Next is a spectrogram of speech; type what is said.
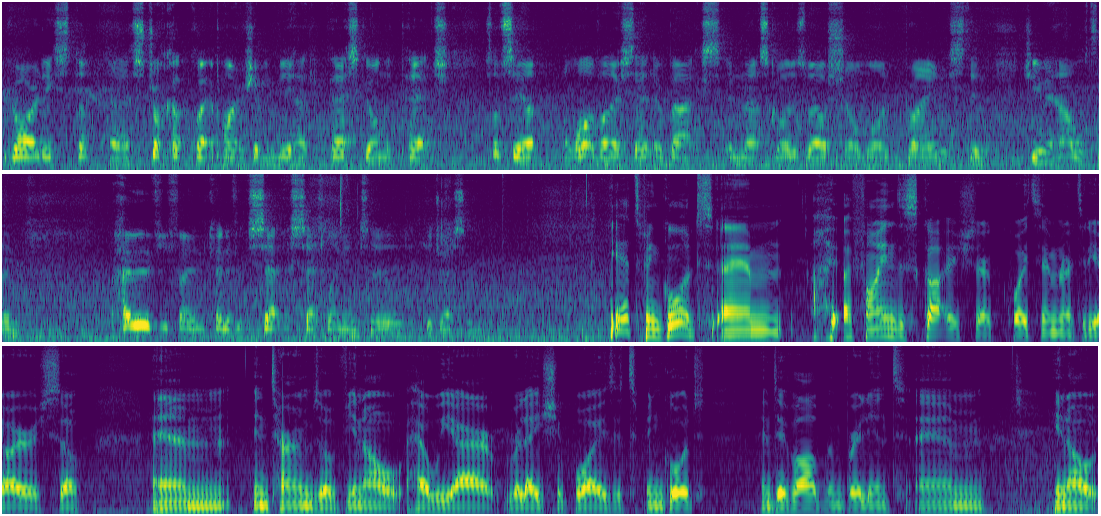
You've already stu- uh, struck up quite a partnership with Mihai Popescu on the pitch. So obviously a, a lot of other centre backs in that squad as well. Shaun Want, Brian Easton, Jamie Hamilton. How have you found kind of set, settling into the dressing room? Yeah, it's been good. Um, I, find the Scottish are quite similar to the Irish, so um, in terms of you know how we are relationship wise, it's been good, and they've all been brilliant. Um, you know,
